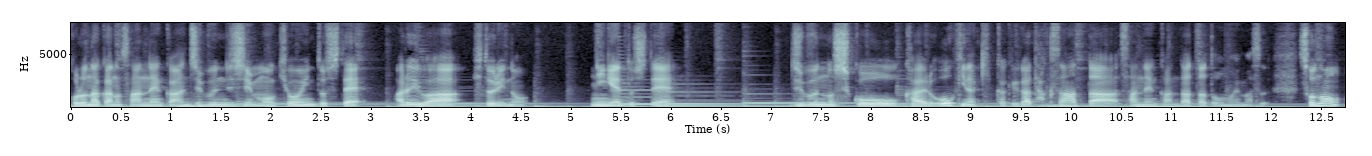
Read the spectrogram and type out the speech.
コロナ禍の3年間自分自身も教員としてあるいは一人の人間として自分の思考を変える大きなきっかけがたくさんあった3年間だったと思います。その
